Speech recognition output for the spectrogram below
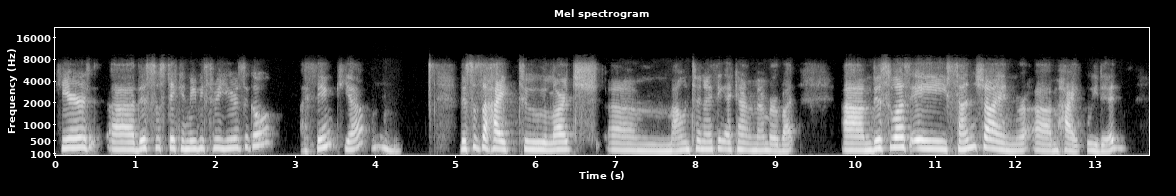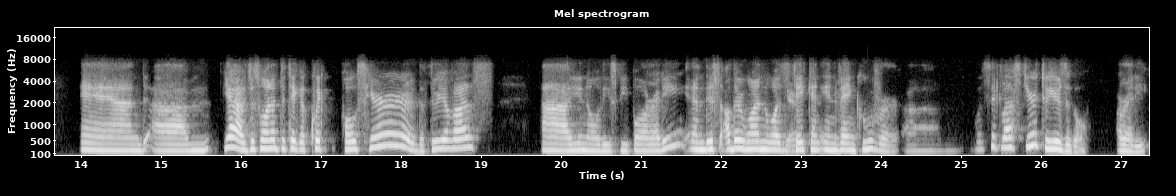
here, uh, this was taken maybe three years ago, I think. Yeah. Mm. This is a hike to Larch um, Mountain, I think. I can't remember, but um, this was a sunshine um, hike we did. And um, yeah, I just wanted to take a quick post here, the three of us. Uh, you know these people already. And this other one was yeah. taken in Vancouver. Um, was it last year? Two years ago already.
